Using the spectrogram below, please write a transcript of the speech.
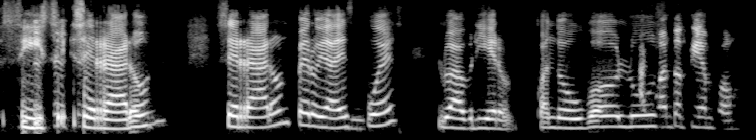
sí, ce- cerraron, cerraron, pero ya después lo abrieron. Cuando hubo luz, ¿Cuánto tiempo?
